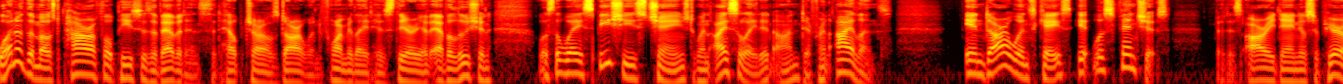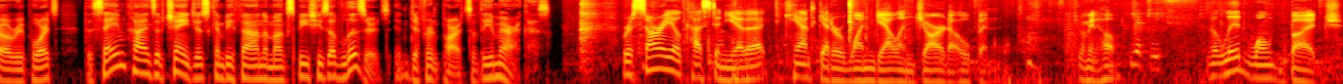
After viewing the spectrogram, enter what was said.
One of the most powerful pieces of evidence that helped Charles Darwin formulate his theory of evolution was the way species changed when isolated on different islands. In Darwin's case, it was finches. But as Ari Daniel Shapiro reports, the same kinds of changes can be found among species of lizards in different parts of the Americas. Rosario Castaneda can't get her one gallon jar to open. Do you want me to help? Yeah, please. The lid won't budge.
